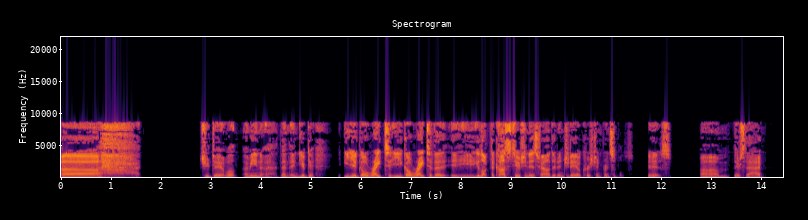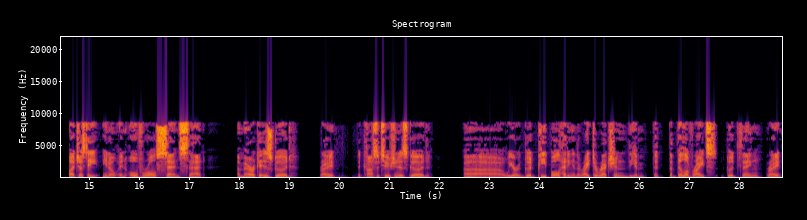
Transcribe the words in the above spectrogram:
Uh, Judea. Well, I mean, uh, then you go, you go right to you go right to the. You look. The Constitution is founded in Judeo-Christian principles. It is. Um, there's that, but just a you know an overall sense that America is good, right? The Constitution is good. Uh, we are a good people heading in the right direction. The, um, the, the Bill of Rights, good thing, right?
